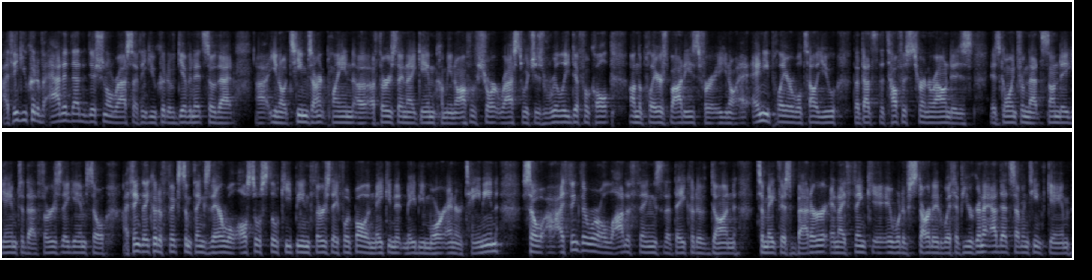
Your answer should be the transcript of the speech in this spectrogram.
I think you could have added that additional rest. I think you could have given it so that, uh, you know, teams aren't playing a, a Thursday night game coming off of short rest, which is really difficult on the players' bodies. For you know, any player will tell you that that's the toughest turnaround is is going from that Sunday game to that Thursday game. So I think they could have fixed some things there while also still keeping Thursday football and making it maybe more entertaining. So I think there were a lot of things that they could have done to make this better. And I think it would have started with if you're going to add that 17th game,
